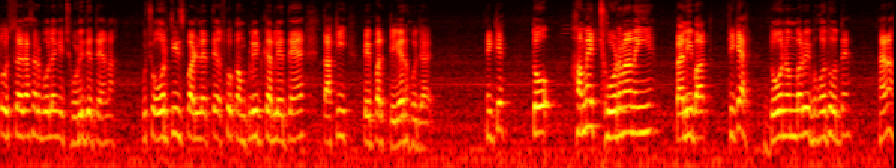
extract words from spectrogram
तो इससे अच्छा सर बोलेंगे, छोड़ ही देते हैं ना, कुछ और चीज़ पढ़ लेते हैं, उसको कंप्लीट कर लेते हैं, ताकि पेपर क्लियर हो जाए। ठीक है? तो हमें छोड़ना नहीं है, पहली बात। ठीक है? दो नंबर भी बहुत होते हैं है ना?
